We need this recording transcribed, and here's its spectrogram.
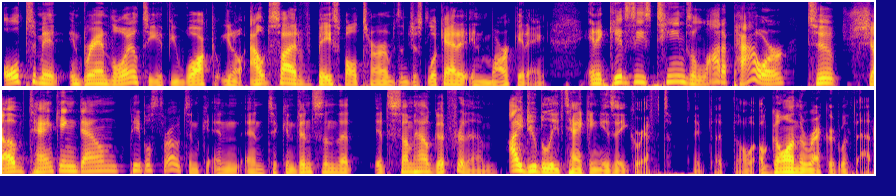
ultimate in brand loyalty. If you walk, you know, outside of baseball terms and just look at it in marketing, and it gives these teams a lot of power to shove tanking down people's throats and and and to convince them that it's somehow good for them. I do believe tanking is a grift. I, I'll, I'll go on the record with that.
